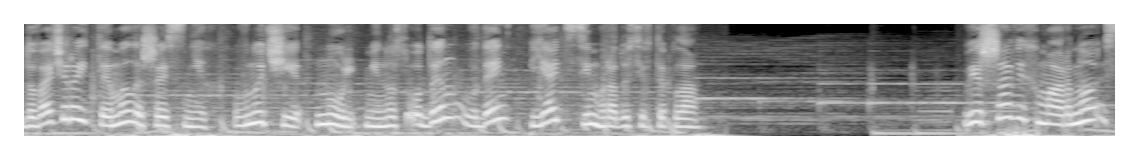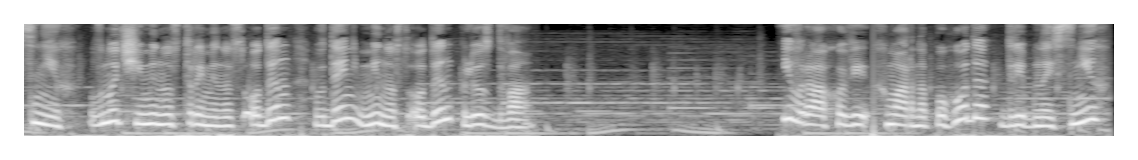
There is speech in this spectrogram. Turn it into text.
До вечора йтиме лише сніг. Вночі 0, мінус 1, вдень 5-7 градусів тепла. В Іршаві хмарно, сніг. Вночі мінус 3, мінус 1, вдень мінус 1, плюс 2. І в Рахові хмарна погода, дрібний сніг,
